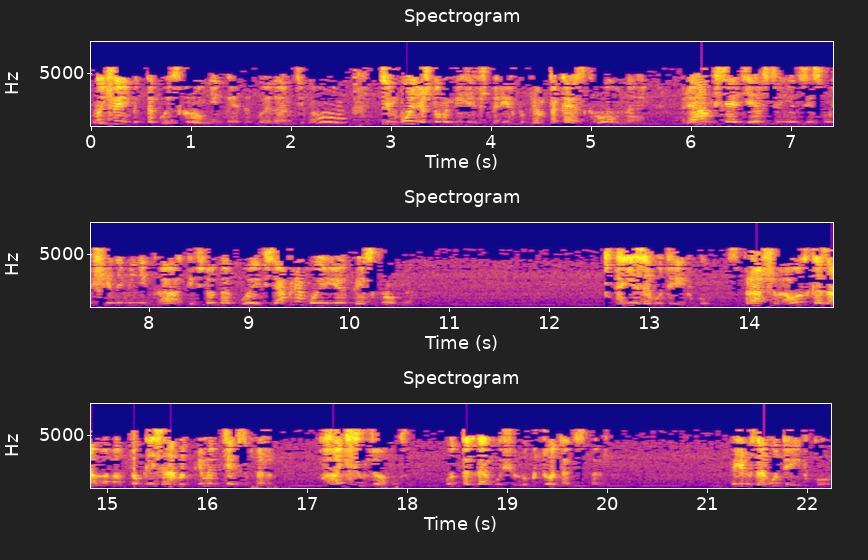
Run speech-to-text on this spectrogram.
ну что-нибудь такое скромненькое такое, да, типа, тем более, что мы видели, что Ривка прям такая скромная, прям вся девственница и с мужчинами никак, и все такое, и вся прям ой, ее такая скромная. Они зовут Ривку, спрашивают, а он сказал вам, только если она вот прямым текстом скажет, хочу замуж, вот тогда пущу, ну кто так скажет? Прям зовут Ривку,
